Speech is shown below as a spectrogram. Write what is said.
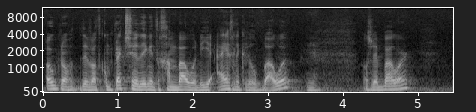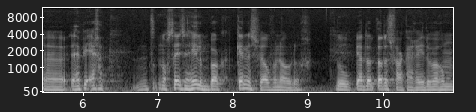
ook nog de wat complexere dingen te gaan bouwen die je eigenlijk wil bouwen Ja. als webbouwer, daar heb je echt nog steeds een hele bak kennis wel voor nodig. Ik bedoel, ja, dat, dat is vaak een reden waarom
